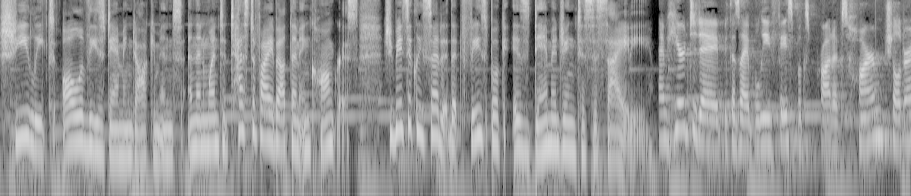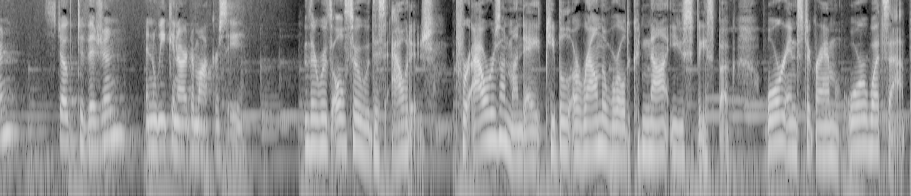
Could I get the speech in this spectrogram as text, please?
She leaked all of these damning documents and then went to testify about them in Congress. She basically said that Facebook is damaging to society. I'm here today because I believe Facebook's products harm children, stoke division, and weaken our democracy. There was also this outage. For hours on Monday, people around the world could not use Facebook or Instagram or WhatsApp.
